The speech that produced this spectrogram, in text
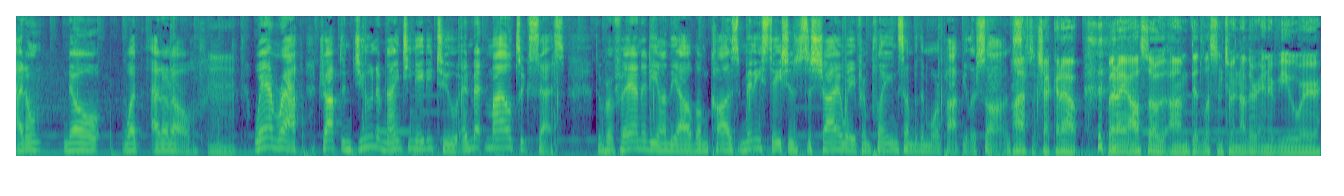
I don't know what, I don't know. Mm. Wham Rap dropped in June of 1982 and met mild success. The profanity on the album caused many stations to shy away from playing some of the more popular songs. I'll have to check it out. But I also um, did listen to another interview where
